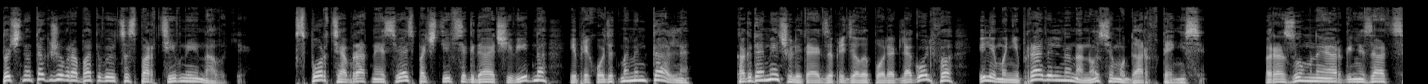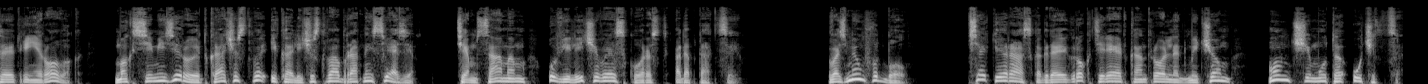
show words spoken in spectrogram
Точно так же вырабатываются спортивные навыки. В спорте обратная связь почти всегда очевидна и приходит моментально, когда мяч улетает за пределы поля для гольфа или мы неправильно наносим удар в теннисе. Разумная организация тренировок максимизирует качество и количество обратной связи, тем самым увеличивая скорость адаптации. Возьмем футбол. Всякий раз, когда игрок теряет контроль над мячом, он чему-то учится.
